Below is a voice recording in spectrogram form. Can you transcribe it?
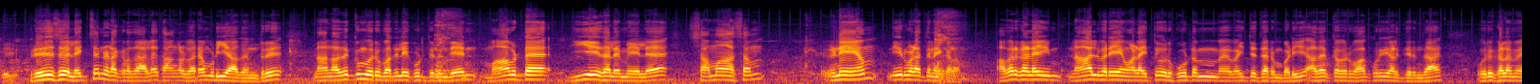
பிரதேச எலெக்ஷன் நடக்கிறதால தாங்கள் வர முடியாதென்று நான் அதுக்கும் ஒரு பதிலை கொடுத்திருந்தேன். மாவட்ட ஜிஏ தலைமையில் சமாசம் இணையம் நீர்வள திணைக்களம். அவர்களை நால்வரையும் அழைத்து ஒரு கூட்டம் வைத்து தரும்படி அதற்கு அவர் வாக்குறுதி அளித்திருந்தார். ஒரு கிழமை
